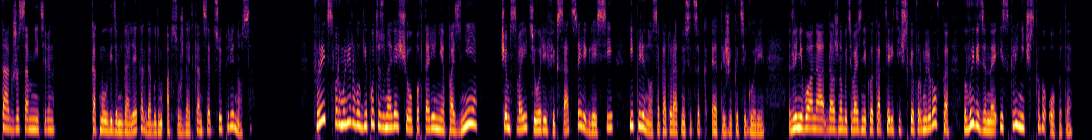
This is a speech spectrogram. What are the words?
также сомнителен, как мы увидим далее, когда будем обсуждать концепцию переноса. Фрейд сформулировал гипотезу навязчивого повторения позднее, чем свои теории фиксации, регрессии и переноса, которые относятся к этой же категории. Для него она, должно быть, возникла как теоретическая формулировка, выведенная из клинического опыта.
